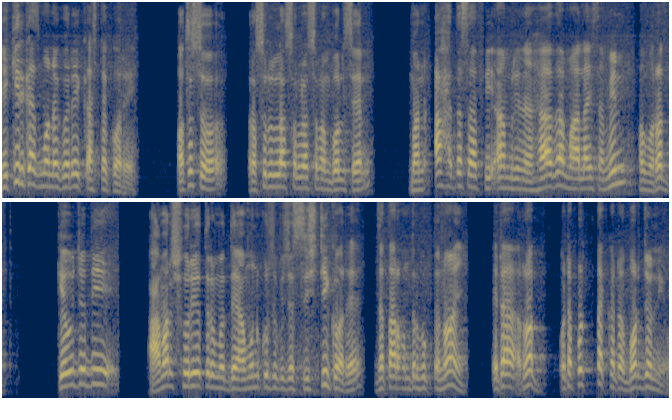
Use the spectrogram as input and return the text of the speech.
নেকির কাজ মনে করে কাজটা করে। অথচ রসুল্লাহ সাল্লাহ সাল্লাম বলছেন মান আহদাসা আমরিনা হাদা মালাইসা মিন কেউ যদি আমার শরীয়তের মধ্যে এমন কিছু কিছু সৃষ্টি করে যা তার অন্তর্ভুক্ত নয় এটা রদ ওটা প্রত্যাখ্যাত বর্জনীয়।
